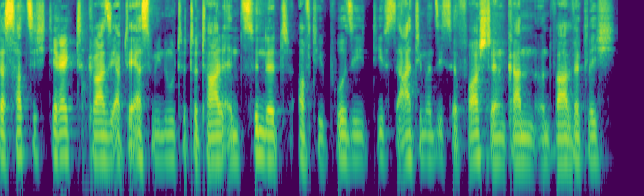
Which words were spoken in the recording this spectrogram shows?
das hat sich direkt quasi ab der ersten Minute total entzündet auf die positivste Art, die man sich so vorstellen kann und war wirklich,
